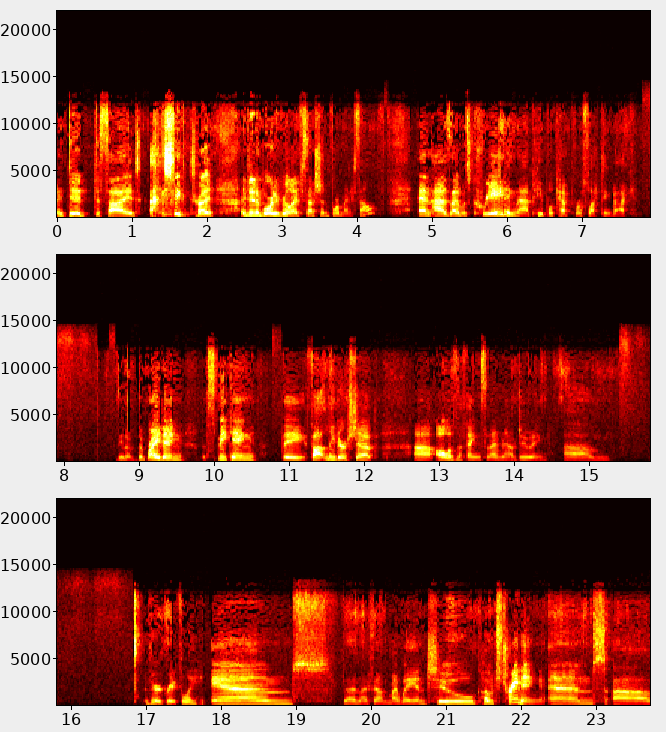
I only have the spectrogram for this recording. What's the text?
I did decide, actually, try, I did a board of your life session for myself. And as I was creating that, people kept reflecting back, you know, the writing, the speaking, the thought leadership, uh, all of the things that I'm now doing um, very gratefully. And then I found my way into coach training, and uh,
